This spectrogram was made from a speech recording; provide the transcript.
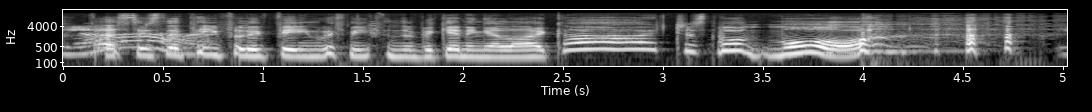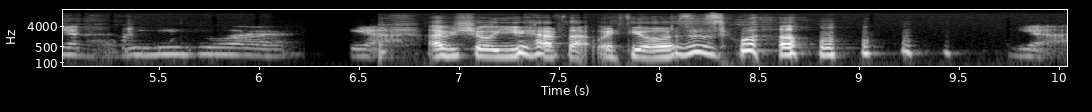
Yeah. Versus the people who've been with me from the beginning are like, oh, I just want more. yeah, we need more. Yeah. I'm sure you have that with yours as well. yeah,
